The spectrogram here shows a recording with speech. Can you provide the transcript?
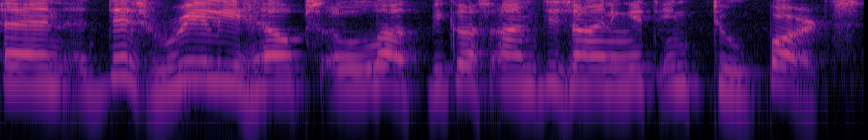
and this really helps a lot because I'm designing it in two parts.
